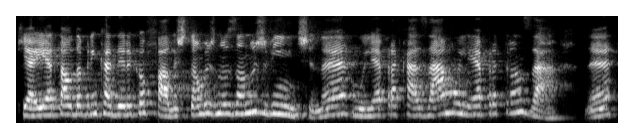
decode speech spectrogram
Que aí é a tal da brincadeira que eu falo. Estamos nos anos 20, né? Mulher para casar, mulher para transar, né?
